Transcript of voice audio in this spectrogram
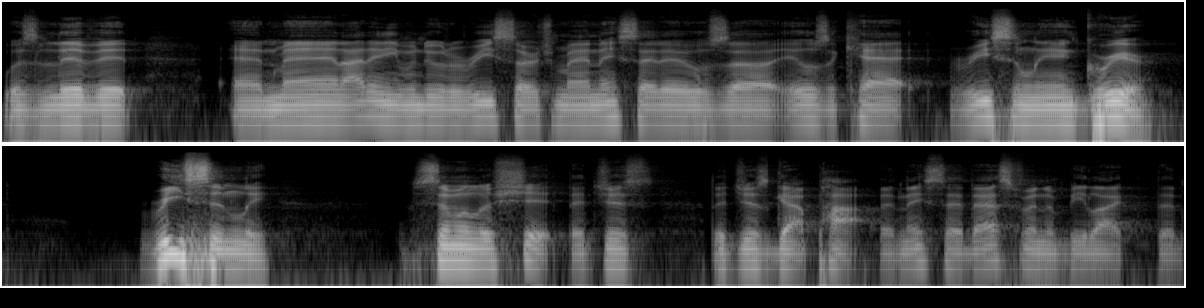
was livid, and man, I didn't even do the research. Man, they said it was uh, it was a cat recently in Greer, recently, similar shit that just that just got popped, and they said that's gonna be like the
